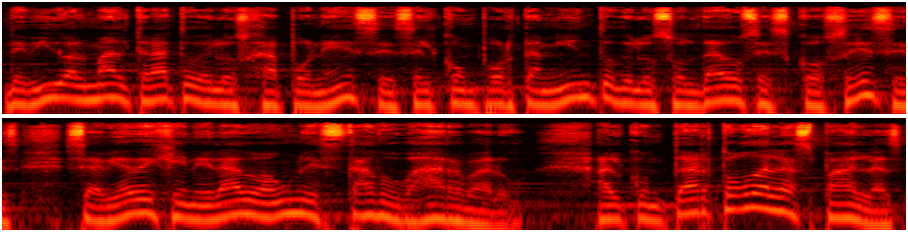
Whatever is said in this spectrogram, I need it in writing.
Debido al maltrato de los japoneses, el comportamiento de los soldados escoceses se había degenerado a un estado bárbaro. Al contar todas las palas,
